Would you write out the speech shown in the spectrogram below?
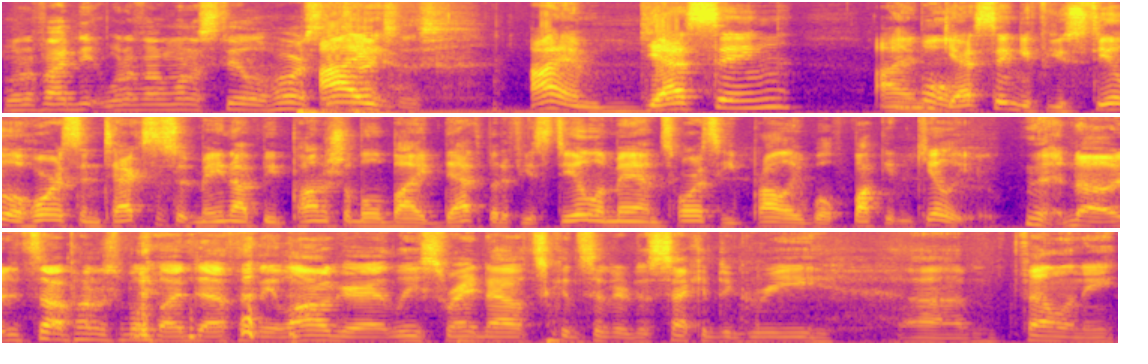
What if I need, what if I want to steal a horse in I- Texas? I am guessing. I am Well- guessing if you steal a horse in Texas, it may not be punishable by death. But if you steal a man's horse, he probably will fucking kill you. No, it's not punishable by death any longer. At least right now, it's considered a second degree um, felony,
